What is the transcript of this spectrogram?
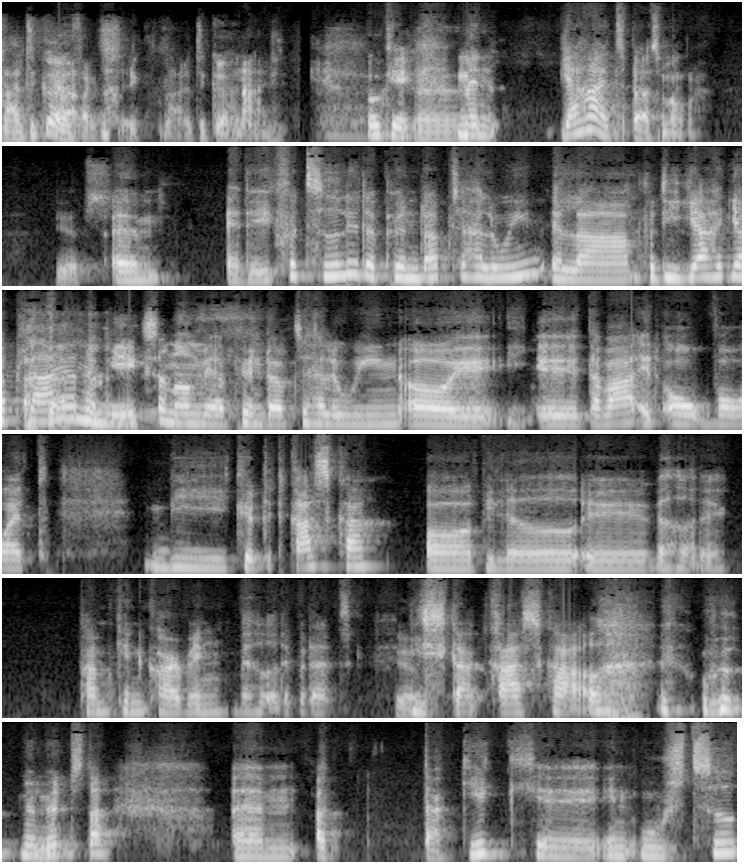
nej, det gør Ja. han faktisk ikke. Nej, det gør han Nej. ikke. Okay, Øh. men jeg har et spørgsmål. Jeps. Øhm, er det ikke for tidligt at pynte op til Halloween? Eller, fordi jeg, jeg plejer nemlig ikke sådan noget med at pynte op til Halloween. Og øh, øh, der var et år, hvor at vi købte et græskar, og vi lavede, øh, hvad hedder det, pumpkin carving, hvad hedder det på dansk? Ja. Vi skar græskarret ud med Mm. mm. mønster. Um, og der gik øh, en uges tid,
